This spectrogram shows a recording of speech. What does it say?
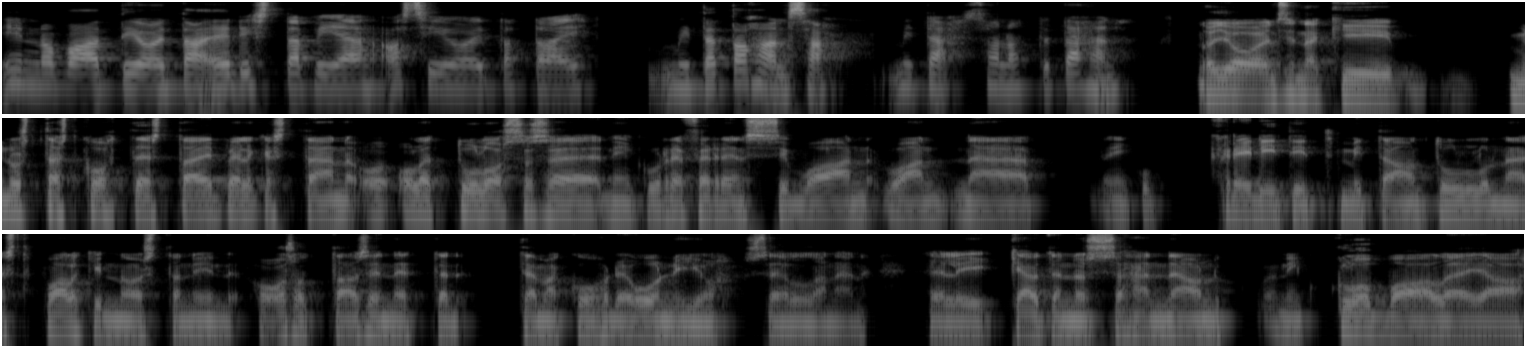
innovaatioita edistäviä asioita tai mitä tahansa. Mitä sanotte tähän? No joo, ensinnäkin minusta tästä kohteesta ei pelkästään ole tulossa se niin kuin referenssi, vaan, vaan nämä niin kuin kreditit, mitä on tullut näistä palkinnoista, niin osoittaa sen, että tämä kohde on jo sellainen. Eli käytännössähän nämä on niin kuin globaaleja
